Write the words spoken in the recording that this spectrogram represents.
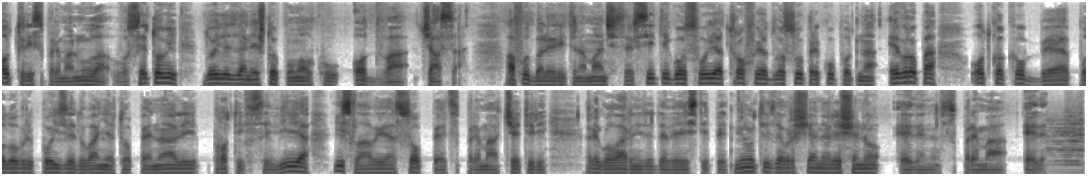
од 3 спрема 0 во сетови дојде за нешто помалку од 2 часа а фудбалерите на Манчестер Сити го освоија трофејот во Суперкупот на Европа, откако беа подобри по изведувањето пенали против Севилја и славија со 5 спрема 4. Регуларните 95 минути завршија нерешено 1 спрема 1.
